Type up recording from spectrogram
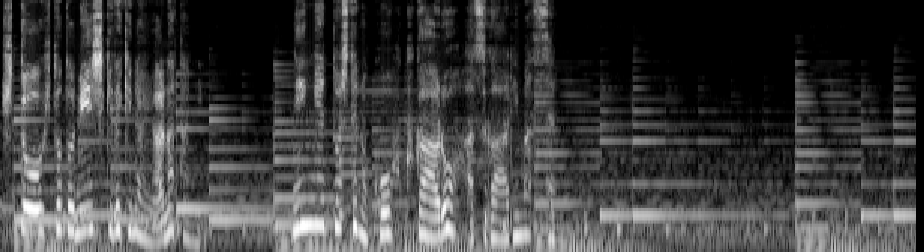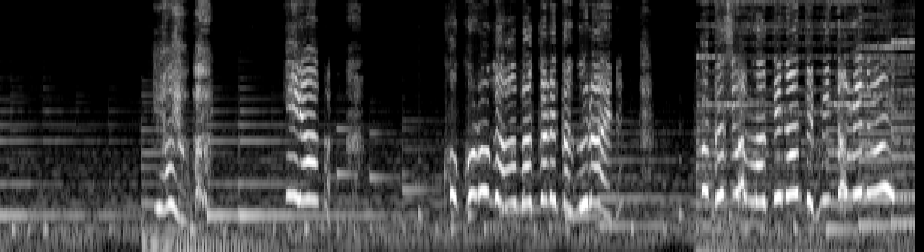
人を人と認識できないあなたに、人間としての幸福があろうはずがありません。嫌よ嫌心が暴かれたぐらいで私は負けなんて認めない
